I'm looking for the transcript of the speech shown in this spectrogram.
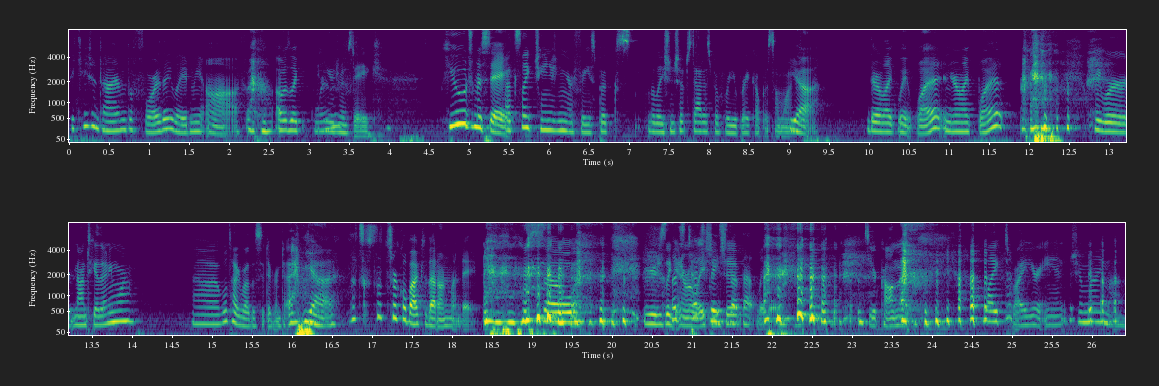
vacation time before they laid me off. I was like, "Where Huge mistake. huge mistake." That's like changing your Facebook's relationship status before you break up with someone. yeah. They're like, "Wait, what?" And you're like, "What?" We were not together anymore. Uh, we'll talk about this a different time. yeah. Let's let's circle back to that on Monday. So You're just like in a relationship. touch base about that later. it's your comment. Liked by your aunt Jemima.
